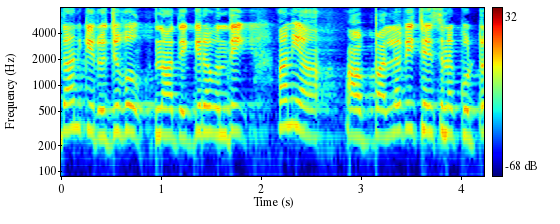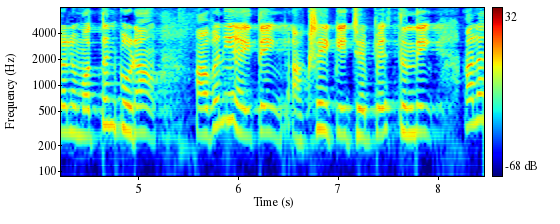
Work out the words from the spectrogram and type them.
దానికి రుజువు నా దగ్గర ఉంది అని ఆ- ఆ పల్లవి చేసిన కుట్రలు మొత్తం కూడా అవని అయితే అక్షయ్కి చెప్పేస్తుంది. అలా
